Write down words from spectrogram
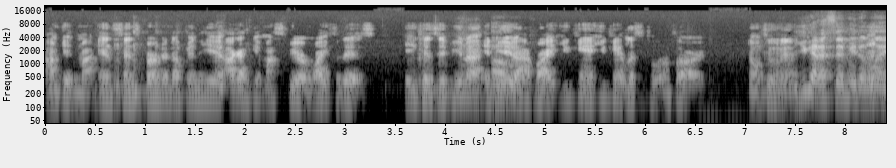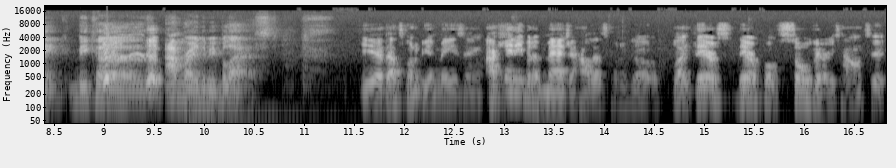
I'm getting my incense burning up in here. I got to get my spirit right for this. Because if you're not if Oh. you're not right, you can't you can't listen to it. I'm sorry. Don't tune in. you gotta send me the link because I'm ready to be blessed. Yeah, that's going to be amazing. I can't even imagine how that's going to go. Like they're they're both so very talented.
